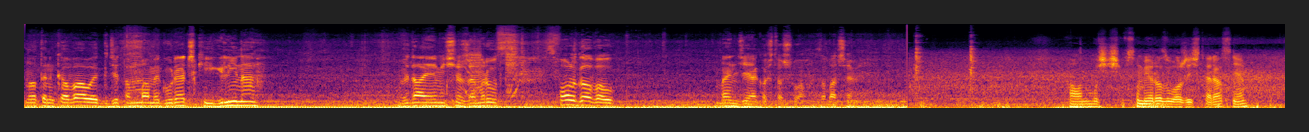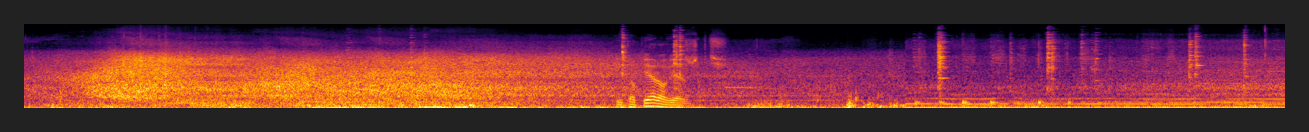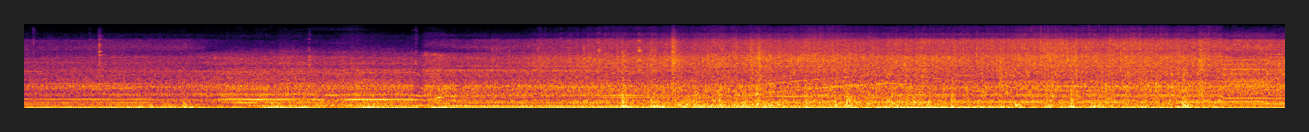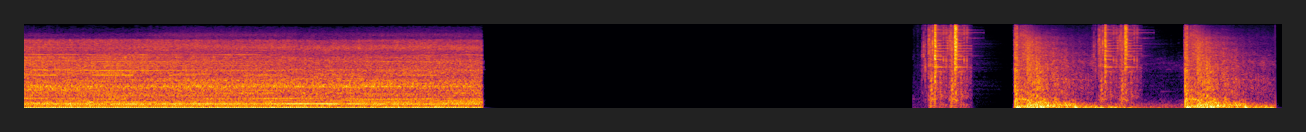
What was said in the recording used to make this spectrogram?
na ten kawałek, gdzie tam mamy góreczki i glinę. Wydaje mi się, że mróz sfolgował. Będzie jakoś to szło, zobaczymy. A on musi się w sumie rozłożyć teraz, nie? I dopiero wjeżdżać.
